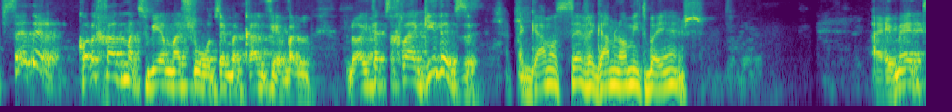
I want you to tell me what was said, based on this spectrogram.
בסדר, כל אחד מצביע מה שהוא רוצה בקלפי, אבל לא היית צריך להגיד את זה. אתה גם עושה וגם לא מתבייש. האמת,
